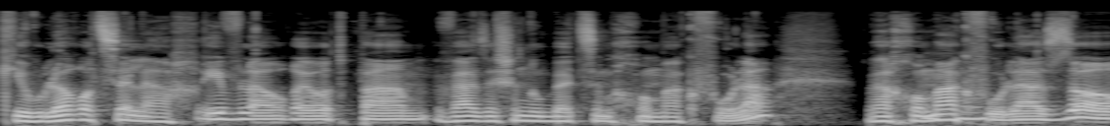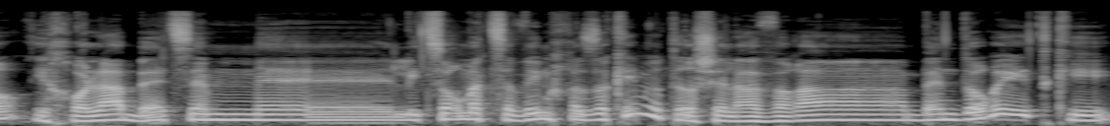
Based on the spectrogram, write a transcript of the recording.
כי הוא לא רוצה להכאיב להורה עוד פעם, ואז יש לנו בעצם חומה כפולה. והחומה mm-hmm. הכפולה הזו יכולה בעצם אה, ליצור מצבים חזקים יותר של העברה בין-דורית, כי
